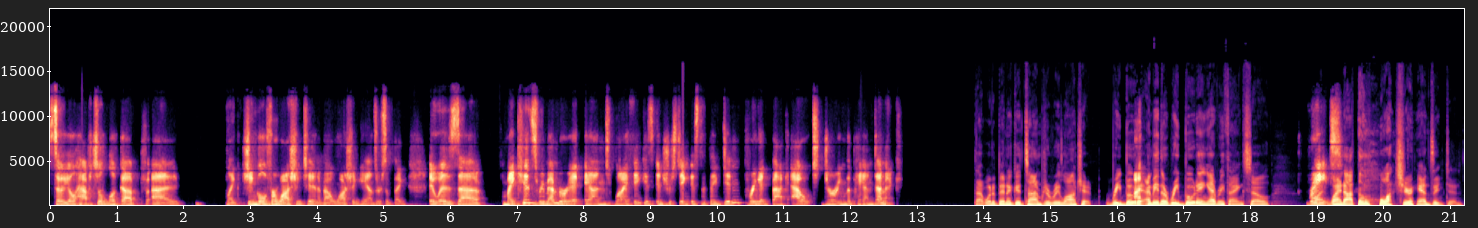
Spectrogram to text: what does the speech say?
So you'll have to look up uh, like jingle for Washington about washing hands or something. It was uh, my kids remember it, and what I think is interesting is that they didn't bring it back out during the pandemic. That would have been a good time to relaunch it, reboot it. I, I mean, they're rebooting everything, so right? Why, why not the Washer Hansington?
